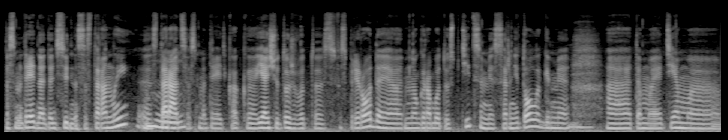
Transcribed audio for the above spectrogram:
посмотреть на это действительно со стороны, mm-hmm. стараться смотреть, как э, я еще тоже вот с, с природой, я много работаю с птицами, с орнитологами, mm-hmm. это моя тема,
